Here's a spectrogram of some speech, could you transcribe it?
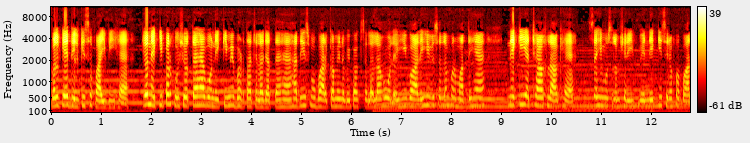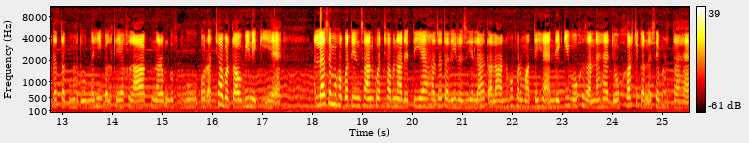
بلکہ دل کی صفائی بھی ہے۔ جو نیکی پر خوش ہوتا ہے، وہ نیکی میں بڑھتا چلا جاتا ہے۔ حدیث مبارکہ میں نبی پاک صلی اللہ علیہ وآلہ وسلم فرماتے ہیں، نیکی اچھا اخلاق ہے۔ صحیح مسلم شریف میں نیکی صرف عبادت تک محدود نہیں، بلکہ اخلاق، نرم گفتگو اور اچھا برتاؤ بھی نیکی ہے۔ اللہ سے محبت انسان کو اچھا بنا دیتی ہے۔ حضرت علی رضی اللہ تعالیٰ عنہ فرماتے ہیں، نیکی وہ خزانہ ہے جو خرچ کرنے سے بڑھتا ہے۔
